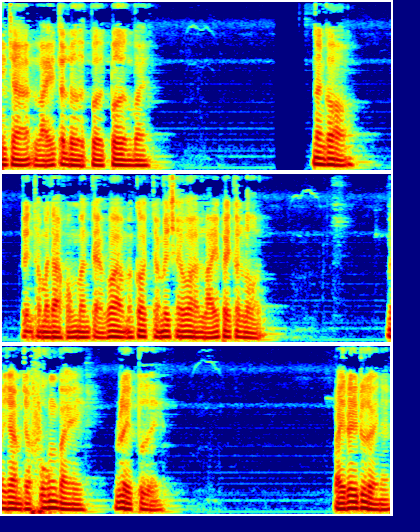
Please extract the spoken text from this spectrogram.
นี้จะไหลเตลิดเปิดเปิงไป นั่นก็เป็นธรรมดาของมันแต่ว่ามันก็จะไม่ใช่ว่าไหลไปตลอด ไม่ใช่มันจะฟุ้งไปเรื่อยเปื่อยไปเรื่อยๆนะ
